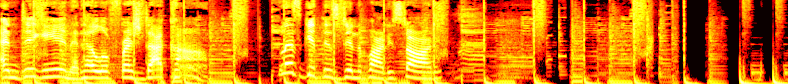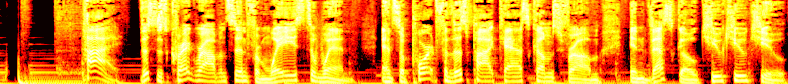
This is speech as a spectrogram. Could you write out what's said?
and dig in at HelloFresh.com. Let's get this dinner party started. Hi, this is Craig Robinson from Ways to Win, and support for this podcast comes from Invesco QQQ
